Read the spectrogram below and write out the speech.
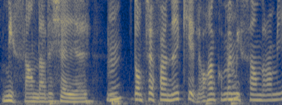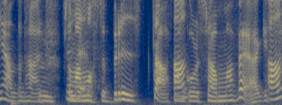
misshandlade tjejer, mm. de träffar en ny kille och han kommer mm. misshandla dem igen. Den här mm. som man måste bryta, att man går samma väg. Ja.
